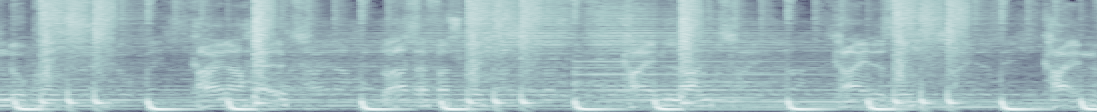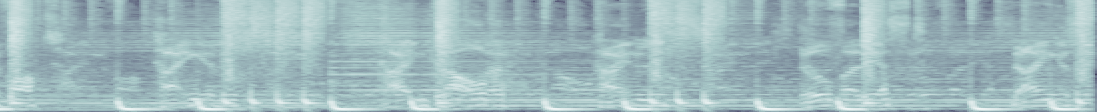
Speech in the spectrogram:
wenn du brichst. Keiner hält, was er verspricht. Kein Land, keine Sicht, kein Wort, kein Gewicht, kein Glaube, kein Licht. Du verlierst dein Gesicht.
